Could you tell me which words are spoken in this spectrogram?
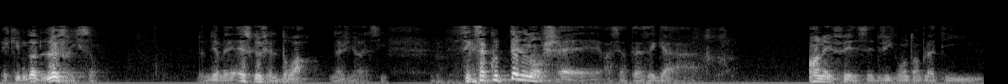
et qui me donnent le frisson. De me dire, mais est-ce que j'ai le droit d'agir ainsi? C'est que ça coûte tellement cher à certains égards en effet, cette vie contemplative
